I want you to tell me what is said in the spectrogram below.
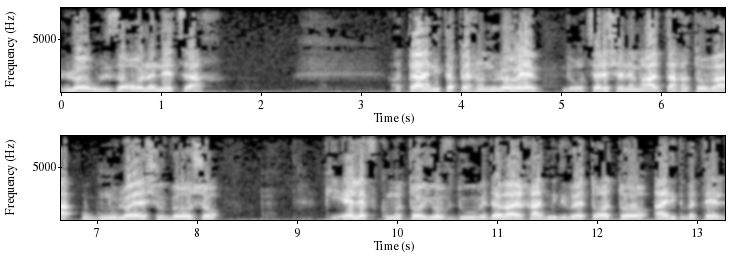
לו ולזרעו לנצח, עתה נתהפך לנו לאויב, ורוצה לשלם רעת תחת טובה, וגמולו ישוב בראשו. כי אלף כמותו יאבדו, ודבר אחד מדברי תורתו אל יתבטל.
